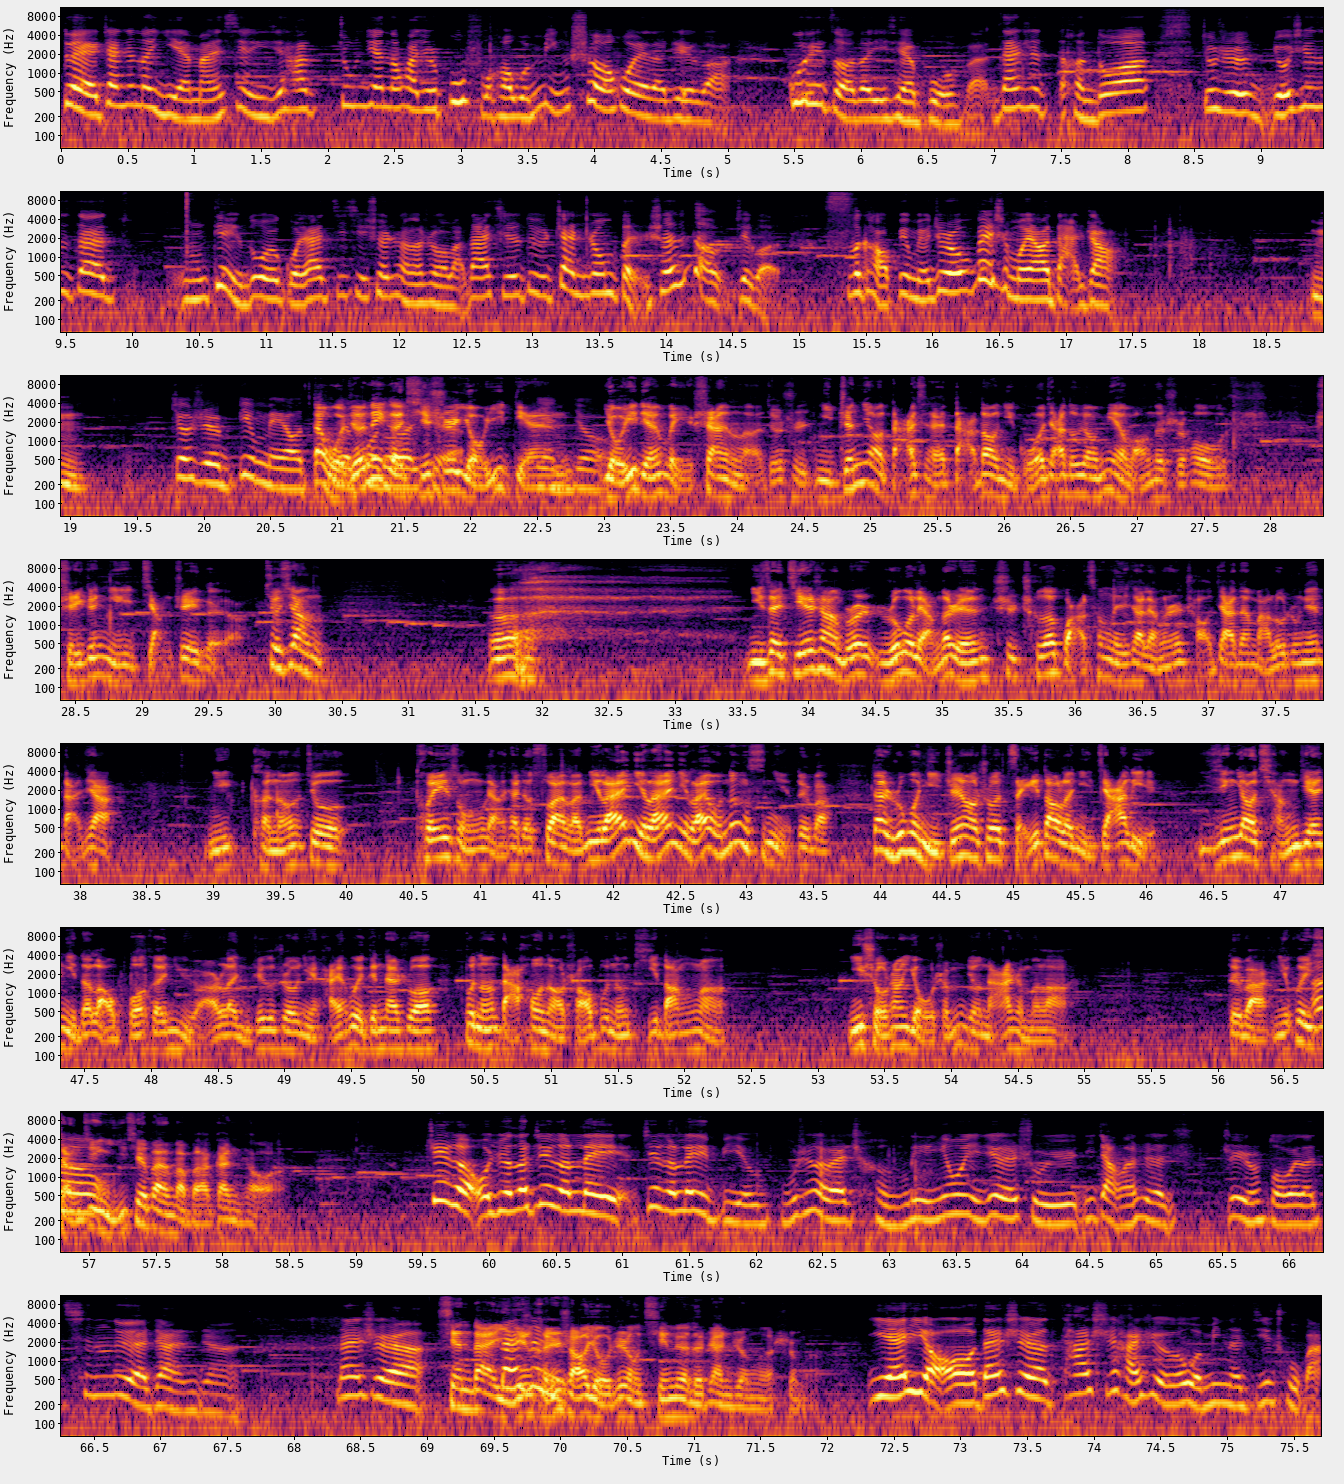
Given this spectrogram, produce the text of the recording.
对战争的野蛮性，以及它中间的话就是不符合文明社会的这个规则的一些部分。但是很多就是尤其是在嗯电影作为国家机器宣传的时候吧，大家其实对于战争本身的这个思考并没有，就是为什么要打仗？嗯。就是并没有，但我觉得那个其实有一点，有一点伪善了。就是你真要打起来，打到你国家都要灭亡的时候，谁跟你讲这个呀？就像，呃，你在街上不是，如果两个人是车剐蹭了一下，两个人吵架在马路中间打架，你可能就推搡两下就算了，你来你来你来，我弄死你，对吧？但如果你真要说贼到了你家里。已经要强奸你的老婆和女儿了，你这个时候你还会跟他说不能打后脑勺，不能踢裆吗？你手上有什么就拿什么了，对吧？你会想尽一切办法把他干掉啊？这个我觉得这个类这个类比不是特别成立，因为你这个属于你讲的是这种所谓的侵略战争，但是现代已经很少有这种侵略的战争了，是吗？也有，但是它是还是有个文明的基础吧。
